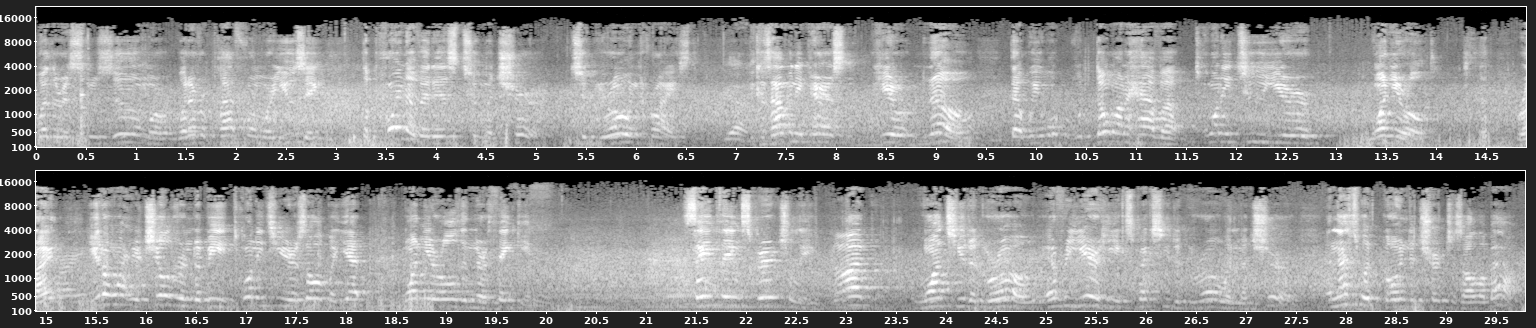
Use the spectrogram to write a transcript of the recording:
whether it's through Zoom or whatever platform we're using, the point of it is to mature, to grow in Christ. Yeah. Because how many parents here know that we don't want to have a 22 year one year old? Right? You don't want your children to be 22 years old, but yet one year old in their thinking. Same thing spiritually. God wants you to grow. Every year, He expects you to grow and mature. And that's what going to church is all about,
